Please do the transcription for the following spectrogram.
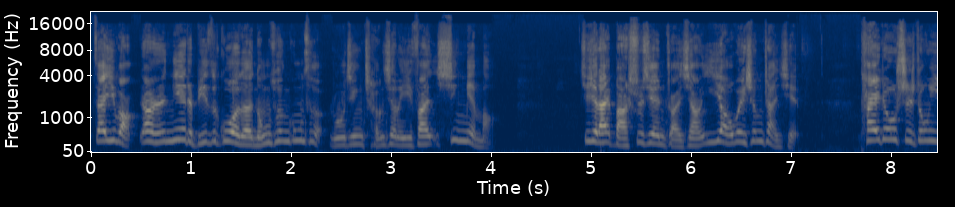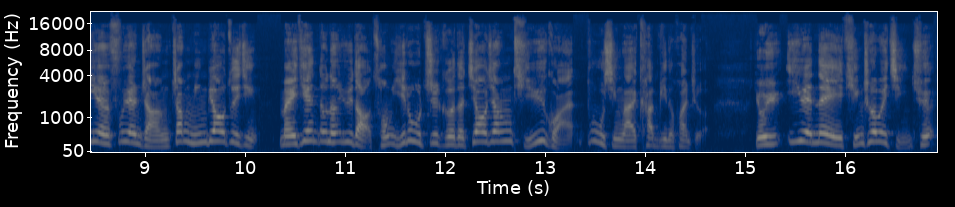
在以往让人捏着鼻子过的农村公厕，如今呈现了一番新面貌。接下来，把视线转向医药卫生战线。台州市中医院副院长张明彪最近每天都能遇到从一路之隔的椒江体育馆步行来看病的患者。由于医院内停车位紧缺，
